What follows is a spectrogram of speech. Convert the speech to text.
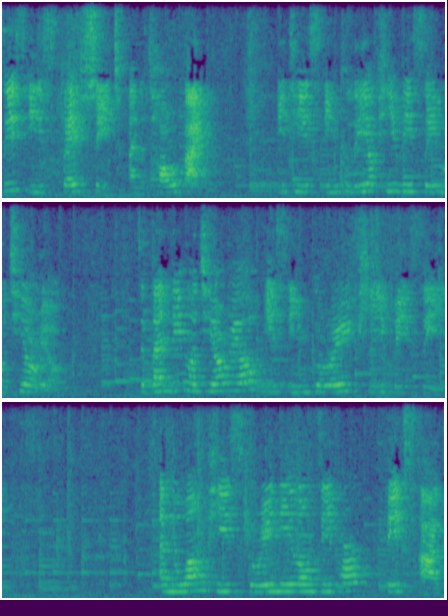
This is bed sheet and towel bag. It is in clear PVC material. The bending material is in gray PVC. And one piece gray nylon zipper fixed at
